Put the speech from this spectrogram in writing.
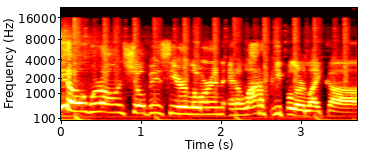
You know, we're all in showbiz here, Lauren, and a lot of people are like, uh,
